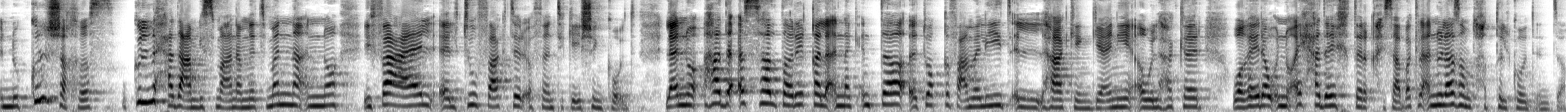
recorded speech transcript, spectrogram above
إنه كل شخص وكل حدا عم بيسمعنا بنتمنى إنه يفعل ال two factor authentication code لأنه هذا أسهل طريقة لأنك أنت توقف عملية ال hacking يعني أو الهكر وغيره وإنه أي حدا يخترق حسابك لأنه لازم تحط الكود أنت.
